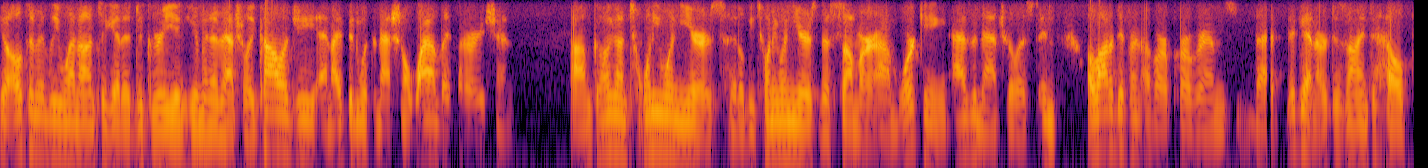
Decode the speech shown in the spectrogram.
you know, ultimately went on to get a degree in human and natural ecology. And I've been with the National Wildlife Federation um, going on 21 years. It'll be 21 years this summer, um, working as a naturalist in a lot of different of our programs that, again, are designed to help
